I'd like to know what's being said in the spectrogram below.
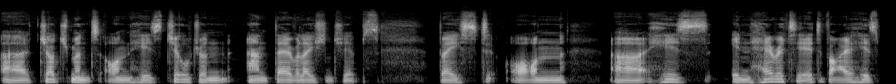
uh, judgment on his children and their relationships based on uh, his inherited via his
